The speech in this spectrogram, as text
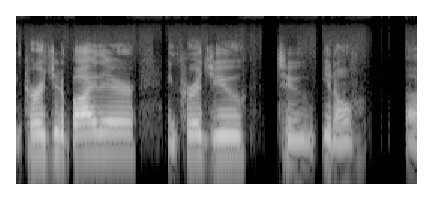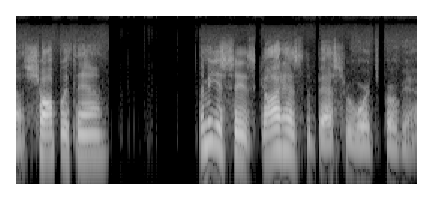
Encourage you to buy there, encourage you to, you know, uh, shop with them. Let me just say this God has the best rewards program.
